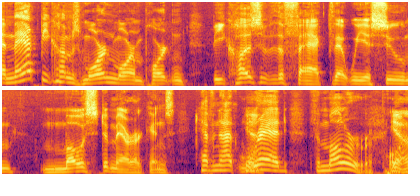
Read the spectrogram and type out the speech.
and that becomes more and more important because of the fact that we assume most Americans have not Yeah. read the Mueller report. Yeah,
